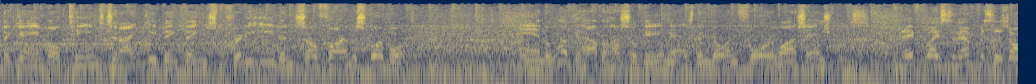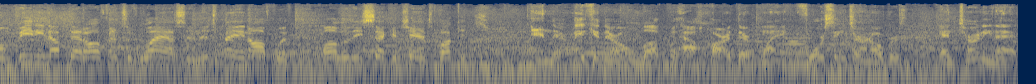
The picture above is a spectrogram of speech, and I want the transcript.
You're the game. Both teams tonight keeping things pretty even so far in the scoreboard. And a look at how the hustle game has been going for Los Angeles they've placed an emphasis on beating up that offensive glass, and it's paying off with all of these second chance buckets. And they're making their own luck with how hard they're playing, forcing turnovers and turning that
